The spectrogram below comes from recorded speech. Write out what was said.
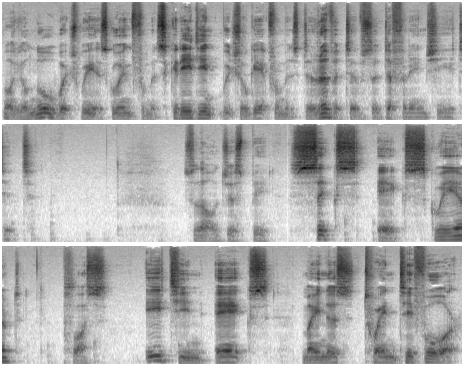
Well, you'll know which way it's going from its gradient, which you'll get from its derivative, so differentiate it. So that'll just be 6x squared plus 18x minus 24.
